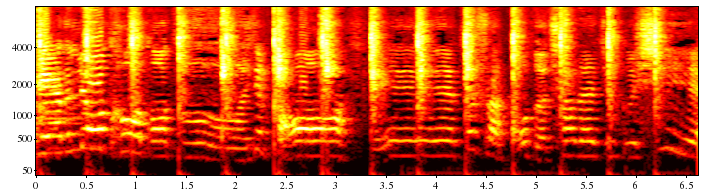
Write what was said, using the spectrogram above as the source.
干的两汤汤子一包，哎，这说刀子切的就跟血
